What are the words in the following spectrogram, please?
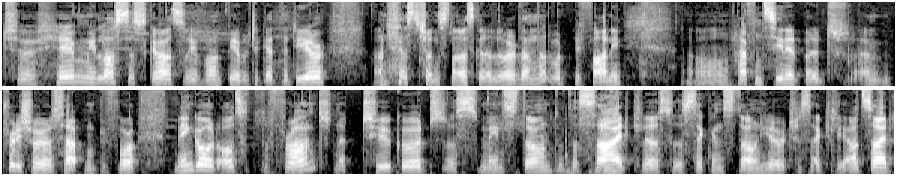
to him. He lost the scout, so he won't be able to get the deer, unless Jon Snow is going to lure them. That would be funny. Uh, haven't seen it, but it, I'm pretty sure it's happened before. Main gold also to the front, not too good. Just main stone to the side, close to the second stone here, which is actually outside.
